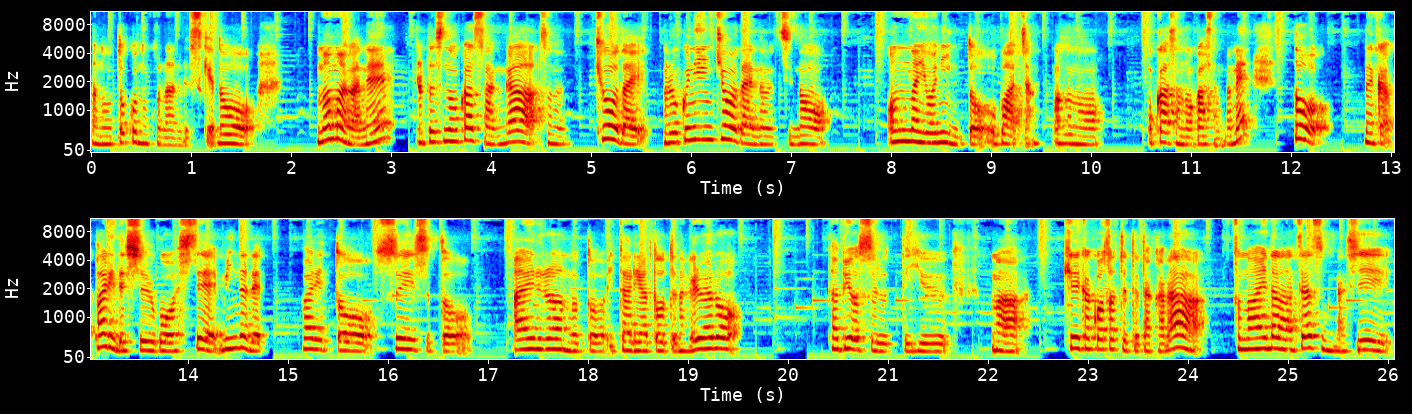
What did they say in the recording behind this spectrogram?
あの男の子なんですけどママがね私のお母さんがその兄弟6人兄弟のうちの女4人とおばあちゃん、まあ、そのお母さんのお母さんがねとなんかパリで集合してみんなでパリとスイスとアイルランドとイタリアとっていろいろ旅をするっていうまあ計画を立ててたからその間夏休みだし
